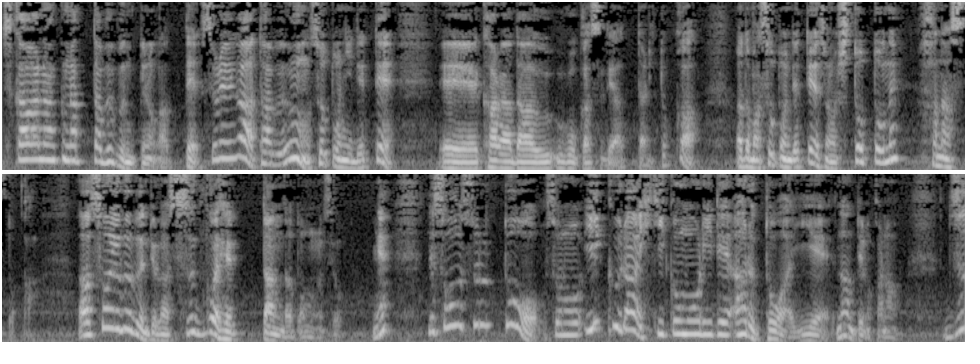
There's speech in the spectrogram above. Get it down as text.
使わなくなった部分っていうのがあって、それが多分、外に出て、えー、体を動かすであったりとか、あとまあ外に出て、その人とね、話すとか、あそういう部分っていうのはすっごい減ったんだと思うんですよ。ね。で、そうすると、その、いくら引きこもりであるとはいえ、なんていうのかな。ずっ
